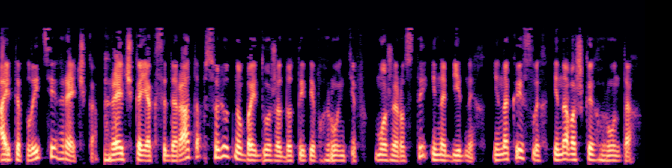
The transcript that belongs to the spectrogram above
а й теплиці гречка. Гречка, як сидерат, абсолютно байдужа до типів ґрунтів, може рости і на бідних, і на кислих, і на важких ґрунтах,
